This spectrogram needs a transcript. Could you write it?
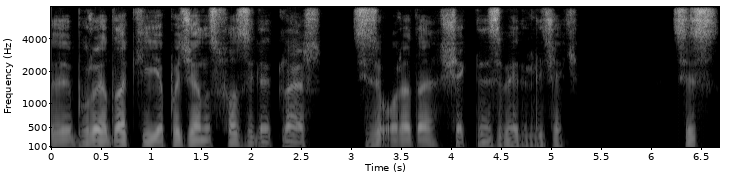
e, buradaki yapacağınız faziletler sizi orada şeklinizi belirleyecek. Siz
